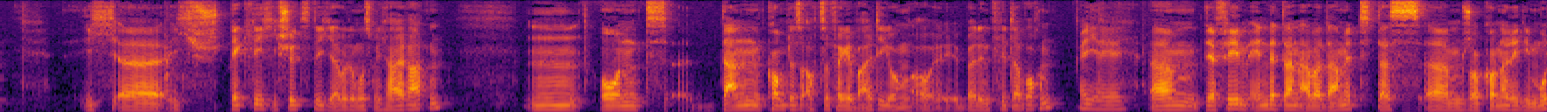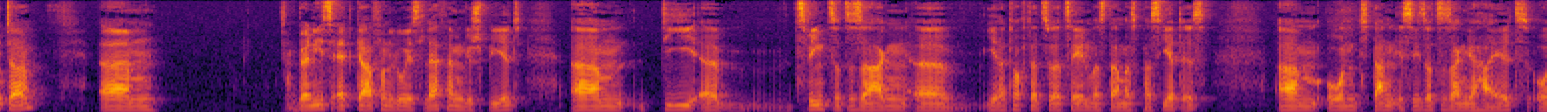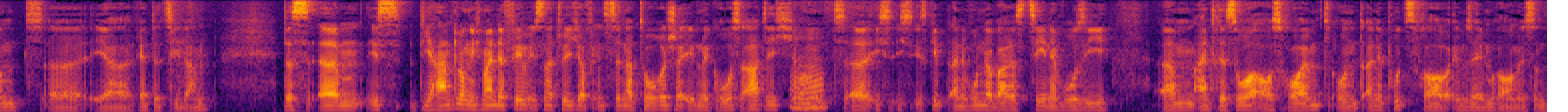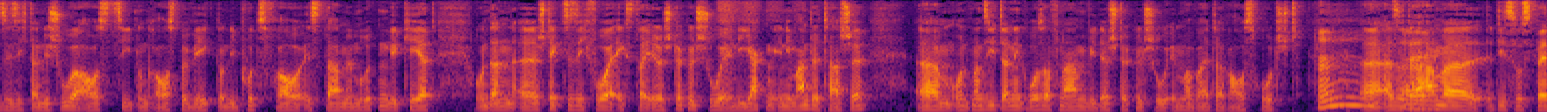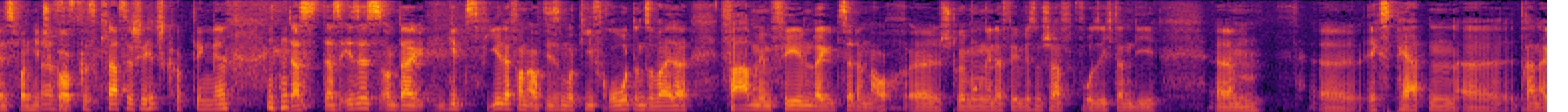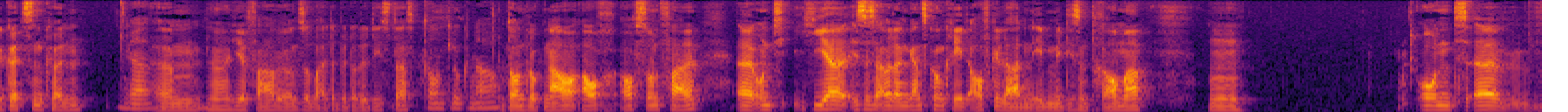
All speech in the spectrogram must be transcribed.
ich, äh, ich steck dich, ich schütze dich, aber du musst mich heiraten. Mm, Und dann kommt es auch zur Vergewaltigung bei den Flitterwochen. Ei, ei, ei. Ähm, der Film endet dann aber damit, dass ähm, Joe Connery, die Mutter, ähm, Bernice Edgar von Louis Latham gespielt, ähm, die äh, zwingt sozusagen äh, ihrer Tochter zu erzählen, was damals passiert ist. Ähm, und dann ist sie sozusagen geheilt und äh, er rettet sie dann. Das ähm, ist die Handlung. Ich meine, der Film ist natürlich auf inszenatorischer Ebene großartig und äh, ich, ich, es gibt eine wunderbare Szene, wo sie ähm, ein Tresor ausräumt und eine Putzfrau im selben Raum ist und sie sich dann die Schuhe auszieht und rausbewegt und die Putzfrau ist da mit dem Rücken gekehrt und dann äh, steckt sie sich vorher extra ihre Stöckelschuhe in die Jacken, in die Manteltasche ähm, und man sieht dann in Großaufnahmen, wie der Stöckelschuh immer weiter rausrutscht. Äh, also da Ey. haben wir die Suspense von Das Hitchcock. ist das klassische Hitchcock-Ding, ne? Das, das ist es und da gibt's viel davon, auch dieses Motiv Rot und so weiter, Farben im Film, da gibt's ja dann auch äh, Strömungen in der Filmwissenschaft, wo sich dann die ähm, äh, Experten äh, dran ergötzen können. Ja. Ähm, ja, hier Farbe und so weiter bedeutet dies, das. Don't look now. Don't Look Now auch, auch so ein Fall. Äh, und hier ist es aber dann ganz konkret aufgeladen, eben mit diesem Trauma. Hm. Und äh,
